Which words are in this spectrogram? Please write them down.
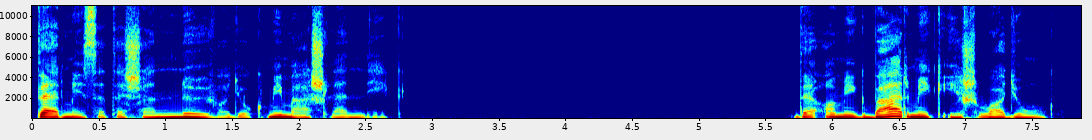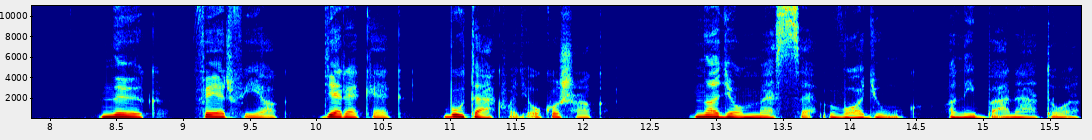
Természetesen nő vagyok, mi más lennék. De amíg bármik is vagyunk, nők, férfiak, gyerekek, buták vagy okosak, nagyon messze vagyunk a nibbánától.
